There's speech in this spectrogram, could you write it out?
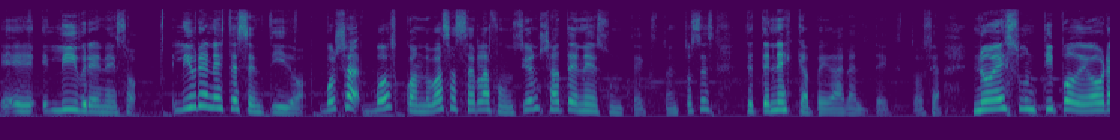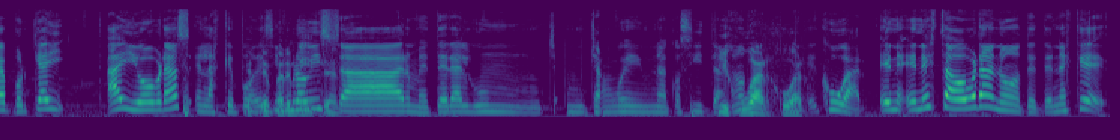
eh, libre en eso. libre en este sentido. Vos, ya, vos cuando vas a hacer la función ya tenés un texto, entonces te tenés que apegar al texto. O sea, no es un tipo de obra, porque hay, hay obras en las que podés improvisar, meter algún ch- un changüey, una cosita. Y ¿no? jugar, jugar. Eh, Jugar. En, en esta obra no, te tenés que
